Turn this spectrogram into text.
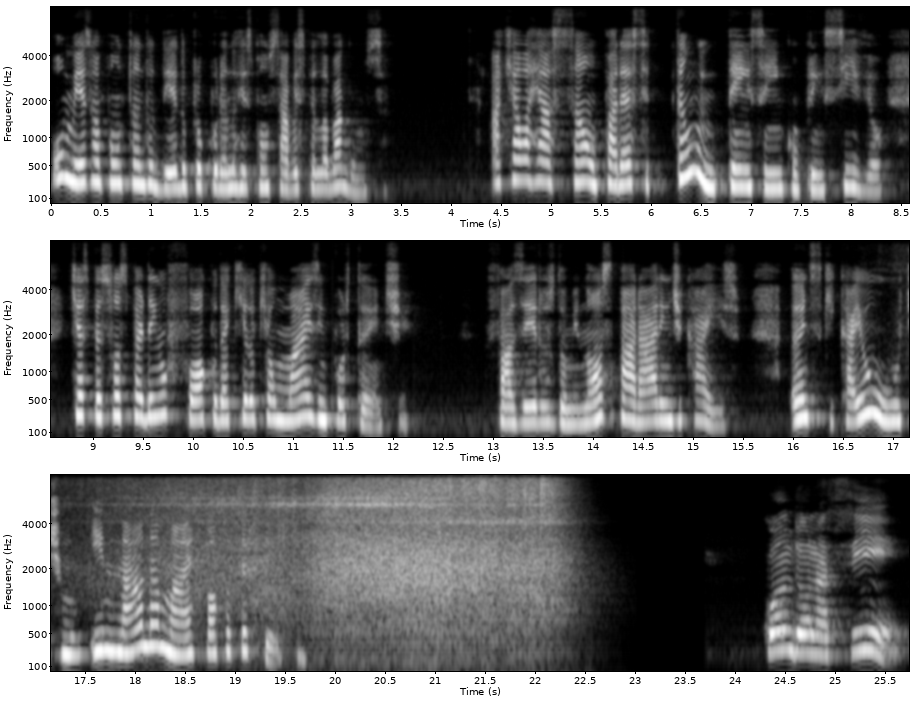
ou mesmo apontando o dedo procurando responsáveis pela bagunça. Aquela reação parece tão intensa e incompreensível que as pessoas perdem o foco daquilo que é o mais importante: fazer os dominós pararem de cair, antes que caia o último e nada mais possa ser feito. Quando eu nasci,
